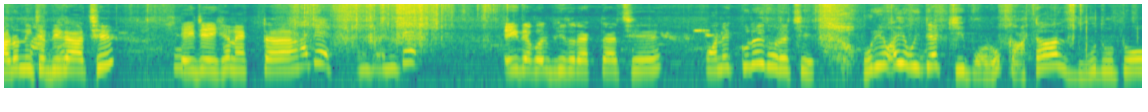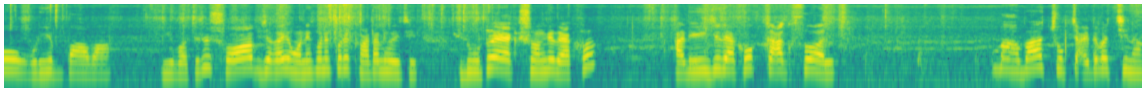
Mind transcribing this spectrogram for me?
আরও নিচের দিকে আছে। এই যে এখানে একটা এই দেখো ভিতরে একটা আছে। অনেকগুলোই ধরেছে। ওরে ভাই, ওই দেখ কি বড় কাঁঠাল, দু দুটো, ওরে বাবা। এ বছরে সব জায়গায় অনেক অনেক করে কাঁটাল হয়েছে। দুটো একসঙ্গে দেখো। আর এই যে দেখো, কাকফল। বাবা, চোখ চাইতে পারছি না।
